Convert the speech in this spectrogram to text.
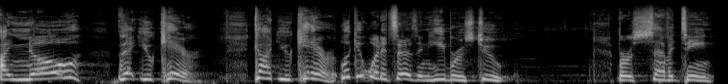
I know that you care. God, you care. Look at what it says in Hebrews 2, verse 17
